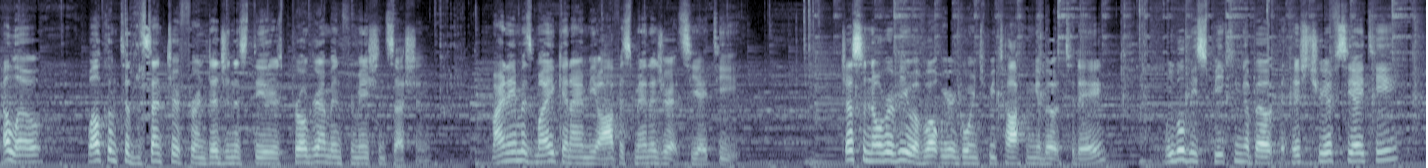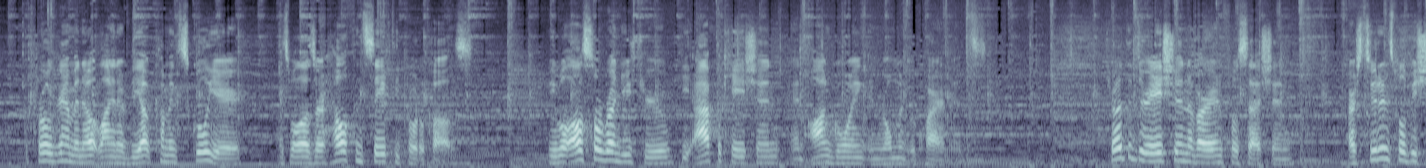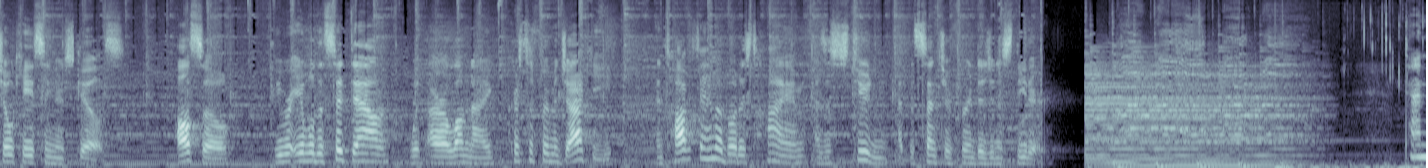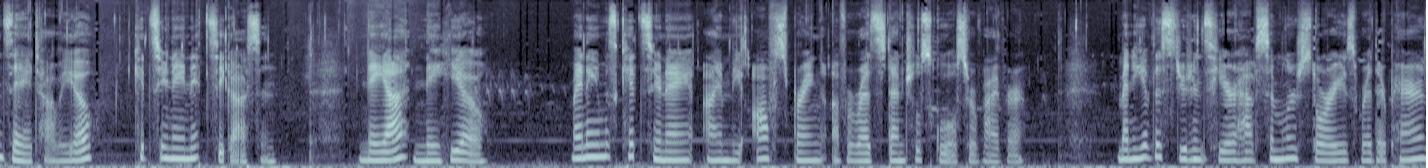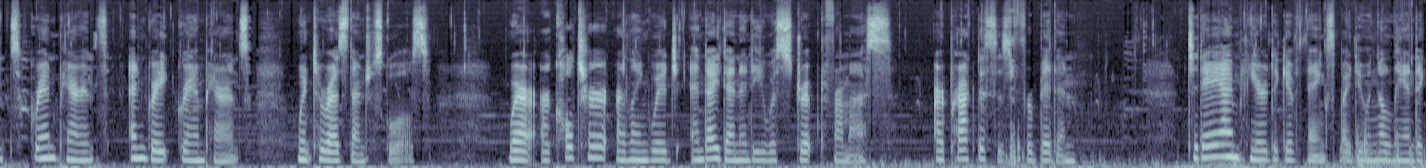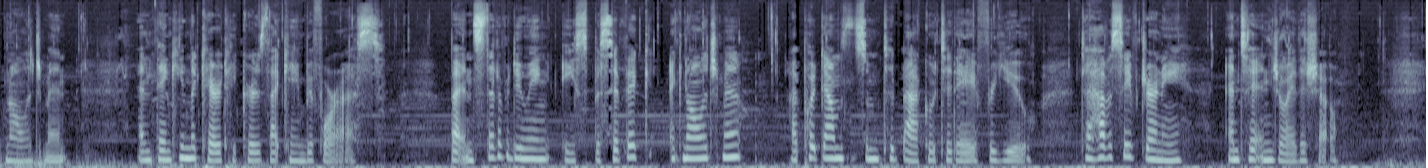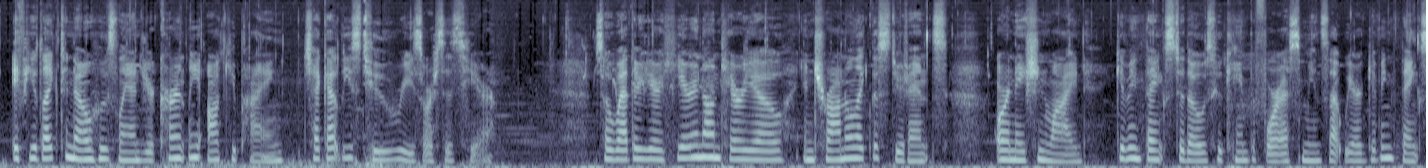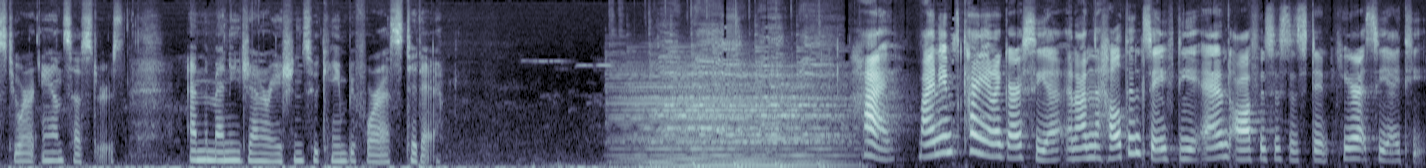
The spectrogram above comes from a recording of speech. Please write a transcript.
Hello, welcome to the Center for Indigenous Theatre's program information session. My name is Mike and I am the office manager at CIT. Just an overview of what we are going to be talking about today. We will be speaking about the history of CIT, the program and outline of the upcoming school year, as well as our health and safety protocols. We will also run you through the application and ongoing enrollment requirements. Throughout the duration of our info session, our students will be showcasing their skills. Also, we were able to sit down with our alumni, Christopher Majaki, and talk to him about his time as a student at the Center for Indigenous Theatre. Tanze Tawio, Kitsune Nitsigasen, Nea Nehio. My name is Kitsune. I am the offspring of a residential school survivor. Many of the students here have similar stories where their parents, grandparents, and great grandparents went to residential schools, where our culture, our language, and identity was stripped from us. Our practice is forbidden. Today I'm here to give thanks by doing a land acknowledgement and thanking the caretakers that came before us. But instead of doing a specific acknowledgement, I put down some tobacco today for you to have a safe journey and to enjoy the show. If you'd like to know whose land you're currently occupying, check out these two resources here. So, whether you're here in Ontario, in Toronto like the students, or nationwide, giving thanks to those who came before us means that we are giving thanks to our ancestors and the many generations who came before us today. Hi, my name is Kyana Garcia, and I'm the Health and Safety and Office Assistant here at CIT.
